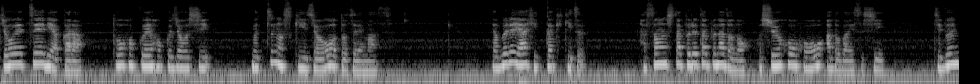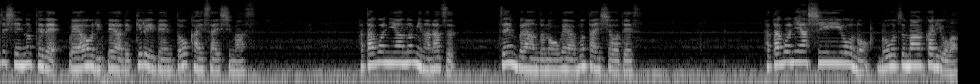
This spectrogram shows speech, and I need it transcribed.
上越エリアから東北へ北上し6つのスキー場を訪れます。破れや引っかき傷破損したプルタブなどの補修方法をアドバイスし自分自身の手でウェアをリペアできるイベントを開催します。パタゴニアのみならず全ブランドのウェアも対象です。パタゴニア CEO のローズ・マーカリオは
